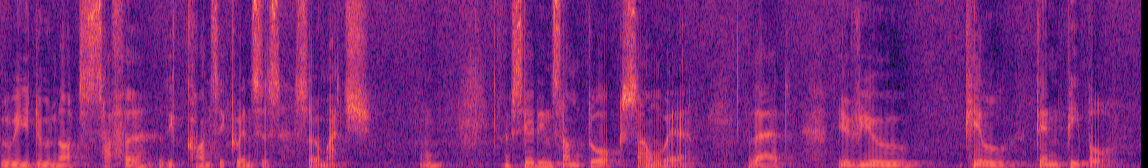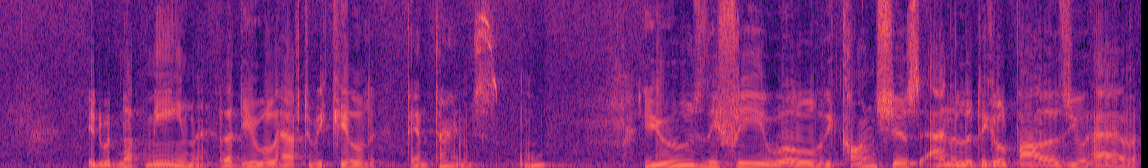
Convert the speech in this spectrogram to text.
we do not suffer the consequences so much. Hmm? I've said in some talk somewhere that if you kill 10 people, it would not mean that you will have to be killed 10 times. Hmm? Use the free will, the conscious analytical powers you have,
